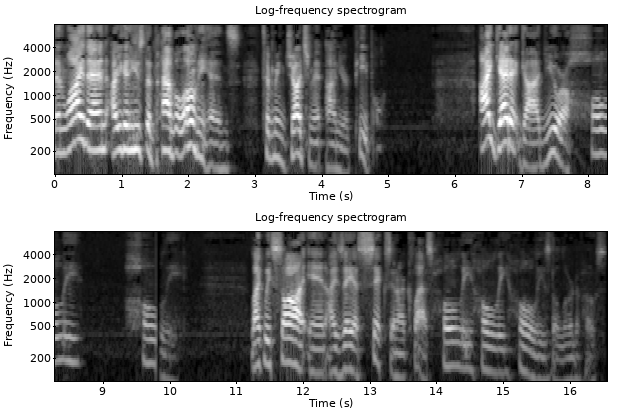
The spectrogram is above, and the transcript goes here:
Then why then are you going to use the Babylonians to bring judgment on your people? I get it, God. You are holy, holy. Like we saw in Isaiah 6 in our class, holy, holy, holy is the Lord of hosts.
